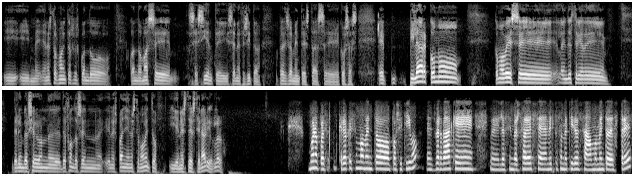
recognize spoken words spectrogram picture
y, me- en estos momentos es cuando cuando más se, se siente y se necesita precisamente estas cosas. Pilar, ¿cómo, cómo ves la industria de, de la inversión eh, de fondos en, en España en este momento y en este escenario, claro? Bueno, pues creo que es un momento positivo. Es verdad que eh, los inversores se han visto sometidos a un momento de estrés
